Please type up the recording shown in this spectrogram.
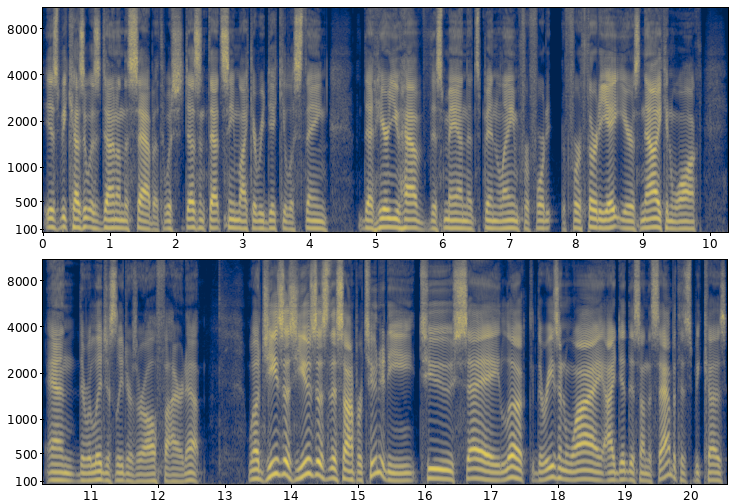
is because it was done on the Sabbath, which doesn't that seem like a ridiculous thing? That here you have this man that's been lame for 40 for 38 years, now he can walk, and the religious leaders are all fired up. Well, Jesus uses this opportunity to say, look, the reason why I did this on the Sabbath is because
